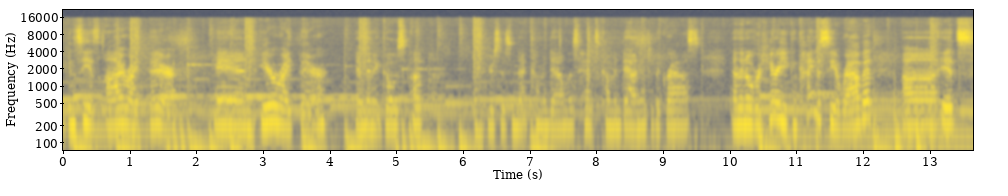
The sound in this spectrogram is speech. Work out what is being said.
You can see his eye right there and ear right there. And then it goes up. Here's his neck coming down, his head's coming down into the grass. And then over here you can kind of see a rabbit. Uh, it's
